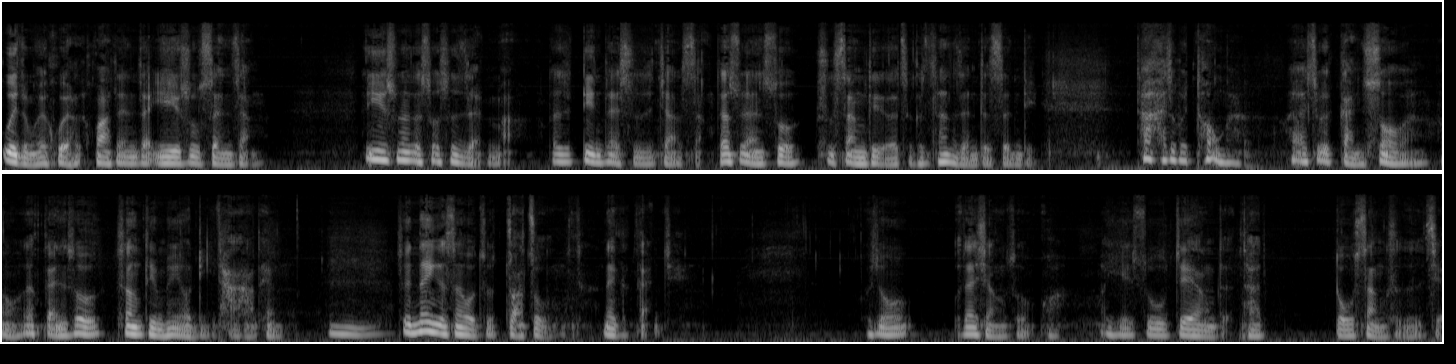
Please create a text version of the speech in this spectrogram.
为什么会发生在耶稣身上？耶稣那个时候是人嘛？他是钉在十字架上，他虽然说是上帝儿子，可是他人的身体，他还是会痛啊，他还是会感受啊，哦，那感受上帝没有理他的，嗯，所以那个时候我就抓住那个感觉。我说我在想说，哇，耶稣这样的他都上十字架，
